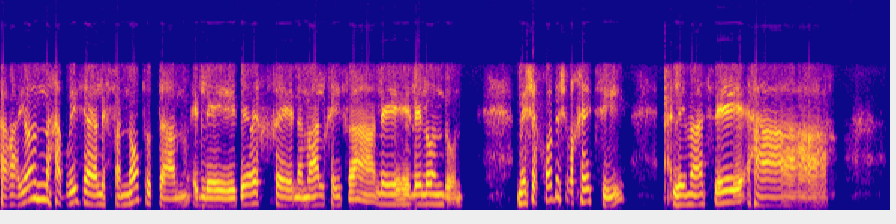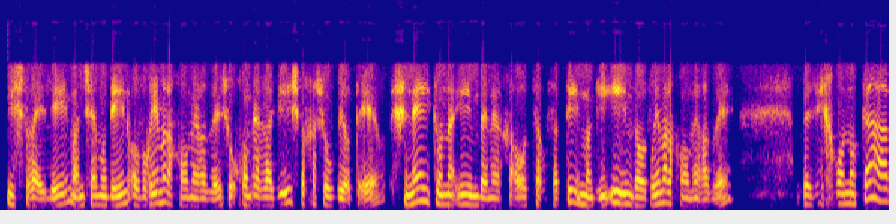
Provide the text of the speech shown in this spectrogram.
הרעיון הבריטי היה לפנות אותם לדרך אה, נמל חיפה ללונדון. במשך חודש וחצי, למעשה, ישראלים, אנשי מודיעין, עוברים על החומר הזה, שהוא חומר רגיש וחשוב ביותר. שני עיתונאים במרכאות צרפתים מגיעים ועוברים על החומר הזה. בזיכרונותיו,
